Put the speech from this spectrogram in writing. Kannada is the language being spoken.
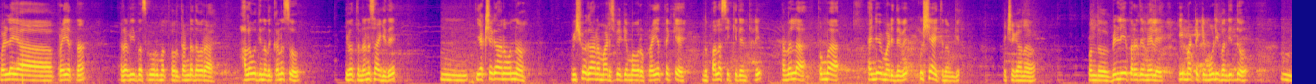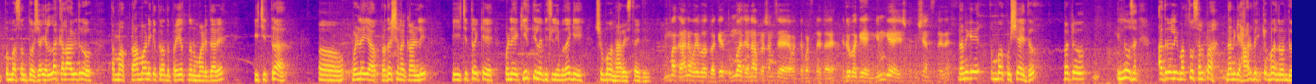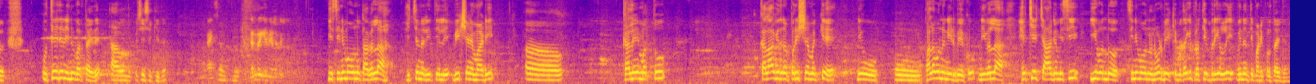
ಒಳ್ಳೆಯ ಪ್ರಯತ್ನ. ರವಿ ಬಸರೂರು ಮತ್ತು ಅವ್ರ ತಂಡದವರ ಹಲವು ದಿನದ ಕನಸು ಇವತ್ತು ನನಸಾಗಿದೆ. ಯಕ್ಷಗಾನವನ್ನು ವಿಶ್ವಗಾನ ಮಾಡಿಸಬೇಕೆಂಬ ಅವರ ಪ್ರಯತ್ನಕ್ಕೆ ಒಂದು ಫಲ ಸಿಕ್ಕಿದೆ ಅಂಥೇಳಿ ನಾವೆಲ್ಲ ತುಂಬ ಎಂಜಾಯ್ ಮಾಡಿದ್ದೇವೆ. ಖುಷಿ ಆಯಿತು ನಮಗೆ. ಯಕ್ಷಗಾನ ಒಂದು ಬೆಳ್ಳಿಯ ಪರದೆ ಮೇಲೆ ಈ ಮಟ್ಟಕ್ಕೆ ಮೂಡಿ ಬಂದಿದ್ದು ತುಂಬ ಸಂತೋಷ. ಎಲ್ಲ ಕಲಾವಿದರು ತಮ್ಮ ಪ್ರಾಮಾಣಿಕತನದ ಪ್ರಯತ್ನ ಮಾಡಿದ್ದಾರೆ. ಈ ಚಿತ್ರ ಒಳ್ಳೆಯ ಪ್ರದರ್ಶನ ಕಾಣಲಿ. ಈ ಚಿತ್ರಕ್ಕೆ ಒಳ್ಳೆಯ ಕೀರ್ತಿ ಲಭಿಸಲಿ ಎಂಬುದಾಗಿ ಶುಭವನ್ನು ಹಾರೈಸ್ತಾ ಇದ್ದೀವಿ ನಿಮ್ಮ ಗಾನ ವೈಭವದ ಬಗ್ಗೆ ತುಂಬ ಜನ ಪ್ರಶಂಸೆ ವ್ಯಕ್ತಪಡಿಸ್ತಾ ಇದ್ದಾರೆ. ಇದ್ರ ಬಗ್ಗೆ ನಿಮಗೆ ಎಷ್ಟು ಖುಷಿ ಅನಿಸ್ತಾ ಇದೆ? ನನಗೆ ತುಂಬ ಖುಷಿಯಾಯಿತು ಬಟ್ ಇನ್ನೂ ಸ ಅದರಲ್ಲಿ ಮತ್ತೂ ಸ್ವಲ್ಪ ನನಗೆ ಹಾಡಬೇಕೆಂಬ ಒಂದು ಉತ್ತೇಜನ ಇನ್ನೂ ಬರ್ತಾ ಇದೆ. ಆ ಒಂದು ಖುಷಿ ಸಿಕ್ಕಿದೆ. ಜನರಿಗೆ ಏನು ಇಷ್ಟ ಈ ಸಿನಿಮಾವನ್ನು ತಾವೆಲ್ಲ ಹೆಚ್ಚಿನ ರೀತಿಯಲ್ಲಿ ವೀಕ್ಷಣೆ ಮಾಡಿ ಕಲೆ ಮತ್ತು ಕಲಾವಿದರ ಪರಿಶ್ರಮಕ್ಕೆ ನೀವು ಫಲವನ್ನು ನೀಡಬೇಕು. ನೀವೆಲ್ಲ ಹೆಚ್ಚು ಹೆಚ್ಚು ಆಗಮಿಸಿ ಈ ಒಂದು ಸಿನಿಮಾವನ್ನು ನೋಡಬೇಕೆಂಬುದಾಗಿ ಪ್ರತಿಯೊಬ್ಬರಿಗಲ್ಲಿ ವಿನಂತಿ ಮಾಡಿಕೊಳ್ತಾ ಇದ್ದೇನೆ.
